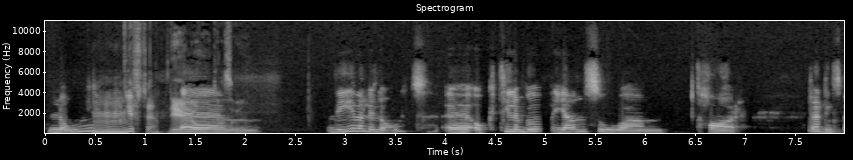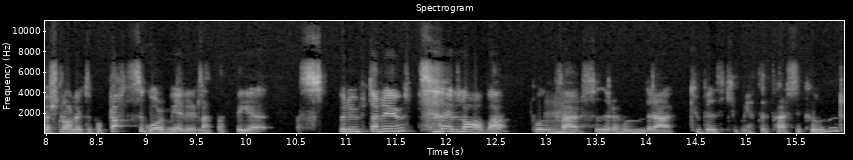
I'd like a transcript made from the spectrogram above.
lång. Mm, just det. Det är långt alltså. Ehm, Det är väldigt långt eh, och till en början så um, har räddningspersonal ute på plats igår meddelat att det sprutade ut lava på Mm. ungefär 400 kubikmeter per sekund.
